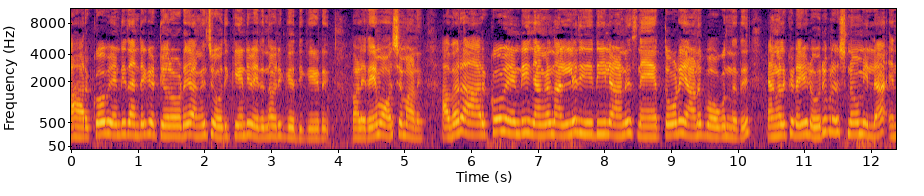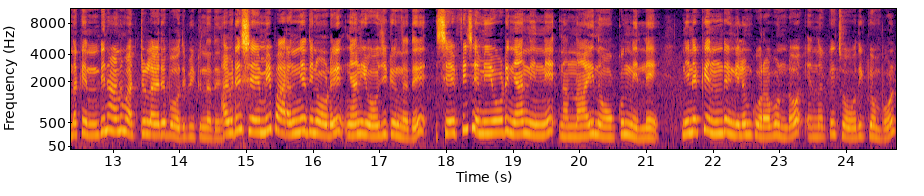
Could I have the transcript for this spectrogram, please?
ആർക്കോ വേണ്ടി തന്റെ കെട്ടിയവരോട് അങ്ങ് ചോദിക്കേണ്ടി വരുന്ന ഒരു ഗതികേട്. വളരെ മോശമാണ്. അവർ ആർക്കോ വേണ്ടി ഞങ്ങൾ നല്ല രീതിയിലാണ് സ്നേഹത്തോടെയാണ് പോകുന്നത്. ഞങ്ങൾക്കിടയിൽ ഒരു പ്രശ്നവുമില്ല എന്നൊക്കെ എന്തിനാണ് മറ്റുള്ളവരെ ബോധിപ്പിക്കുന്നത്? അവിടെ ഷെമി പറഞ്ഞതിനോട് ഞാൻ യോജിക്കുന്നത് ഷെഫി ഷെമിയോട് ഞാൻ നിന്നെ നന്നായി നോക്കുന്നില്ലേ? നിനക്ക് എന്തെങ്കിലും കുറവുണ്ടോ എന്നൊക്കെ ചോദിക്കുമ്പോൾ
